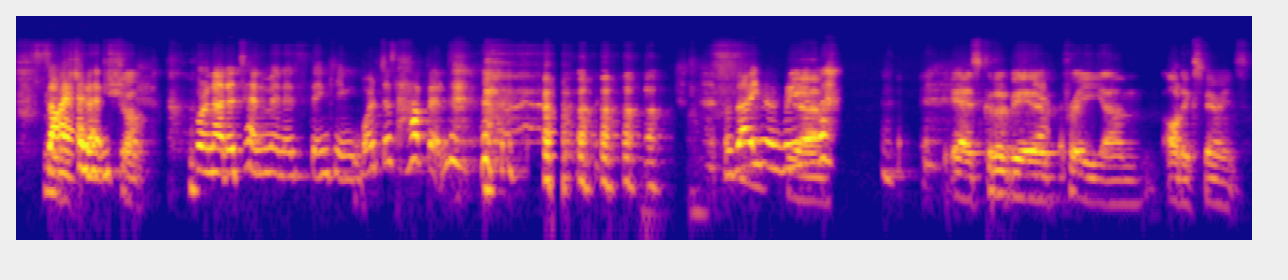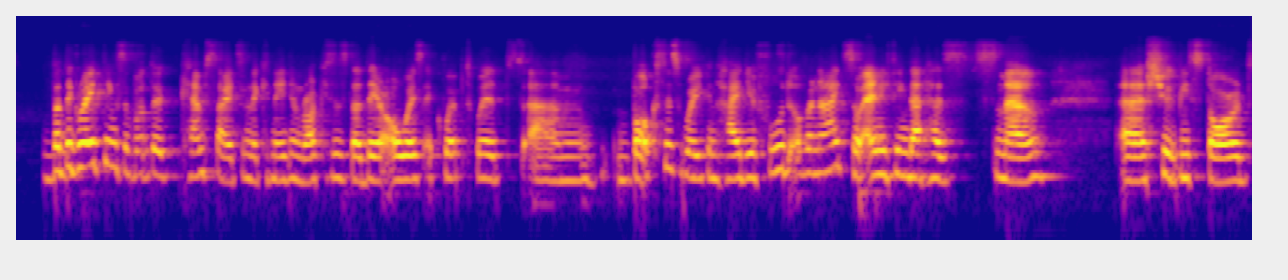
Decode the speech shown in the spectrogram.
silent sure. for another 10 minutes thinking what just happened was that even real yeah, yeah it's going to be a yeah. pretty um, odd experience but the great things about the campsites in the Canadian Rockies is that they are always equipped with um, boxes where you can hide your food overnight. So anything that has smell uh, should be stored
